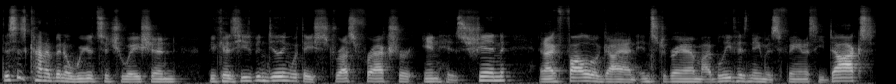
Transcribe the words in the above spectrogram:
This has kind of been a weird situation because he's been dealing with a stress fracture in his shin. And I follow a guy on Instagram. I believe his name is Fantasy Docs.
